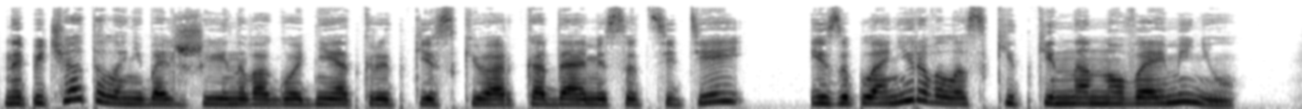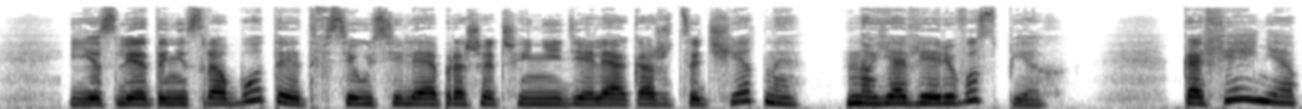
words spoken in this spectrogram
напечатала небольшие новогодние открытки с QR-кодами соцсетей и запланировала скидки на новое меню. Если это не сработает, все усилия прошедшей недели окажутся тщетны, но я верю в успех. Кофейня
